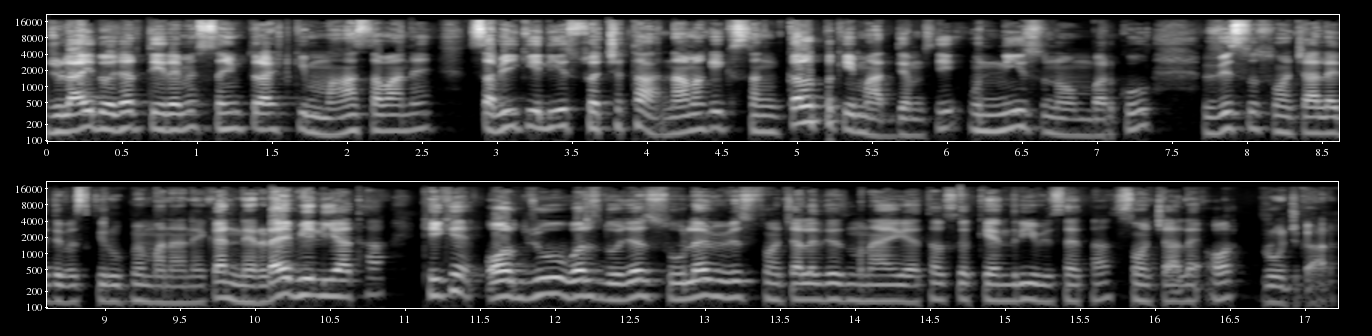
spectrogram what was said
जुलाई 2013 में संयुक्त राष्ट्र की महासभा ने सभी के लिए स्वच्छता नामक एक संकल्प के माध्यम से 19 नवंबर को विश्व शौचालय दिवस के रूप में मनाने का निर्णय भी लिया था, ठीक है? और जो वर्ष 2016 में विश्व शौचालय दिवस मनाया गया था, उसका केंद्रीय विषय था शौचालय और रोज़गार।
